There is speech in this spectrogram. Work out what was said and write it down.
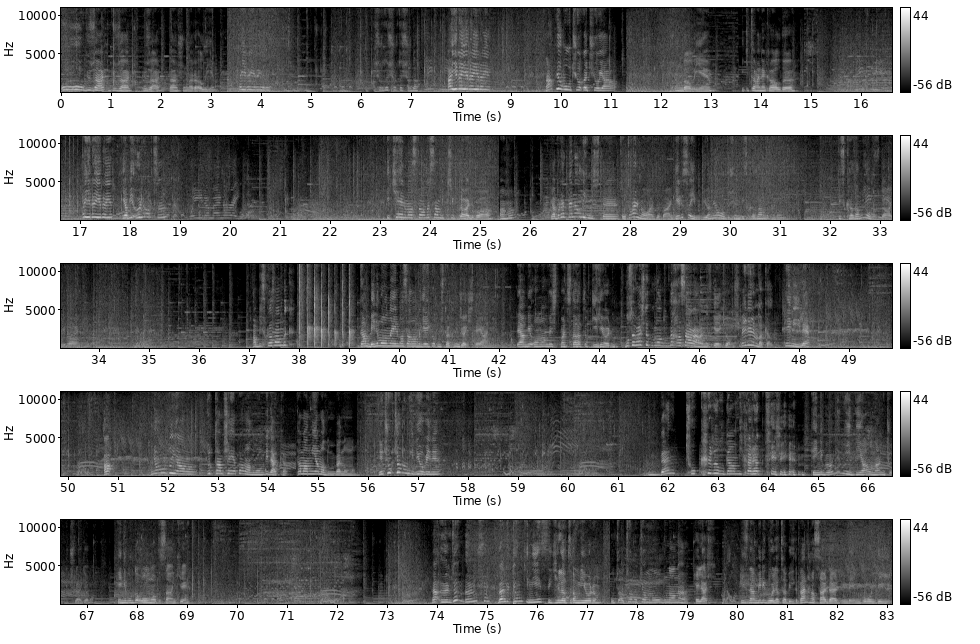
Oo güzel, güzel, güzel. Ben şunları alayım. Hayır, hayır, hayır. hayır. Şurada, şurada, şurada. Hayır, hayır, hayır, hayır. Ne yapıyor bu uçuyor kaçıyor ya? Şunu da alayım. İki tane kaldı. Hayır, hayır, hayır. Ya bir öl artık. İki elmas da alırsam bitecek galiba. Aha. Ya bırak ben alayım işte. Total mi o acaba? Geri sayım diyor. Ne oldu şimdi? Biz kazandık mı? Biz kazanıyoruz galiba. Aa biz kazandık. Tamam benim ona elmas almama gerek yokmuş takınca işte yani. Ben bir 10-15 maç daha atıp geliyorum. Bu savaş topu modunda hasar vermemiz gerekiyormuş. Verelim bakalım. Penny ile. Aa ne oldu ya? Dur tam şey yapamadım onu bir dakika. Tamamlayamadım ben onu. Ne çok canım gidiyor beni. Ben çok kırılgan bir karakterim. Penny böyle miydi ya? Onlar mı çok güçlü acaba? Penny burada olmadı sanki. Ben öldüm, ölmüşüm. Ben de diyorum ki niye skill atamıyorum? Ulti atıyorum atıyorum ne olduğunu anlamıyorum. Helal. Bizden biri gol atabildi. Ben hasar derdindeyim, gol değil.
